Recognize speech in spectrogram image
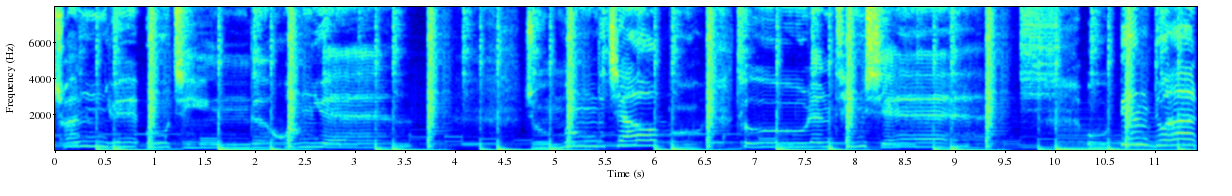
穿越无尽的荒原，逐梦的脚步突然停歇，无边断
